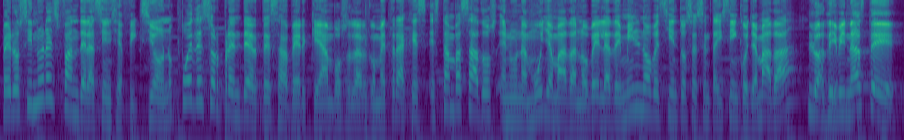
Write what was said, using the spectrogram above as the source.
Pero si no eres fan de la ciencia ficción, puede sorprenderte saber que ambos largometrajes están basados en una muy llamada novela de 1965 llamada... ¿Lo adivinaste?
